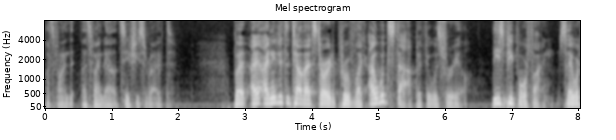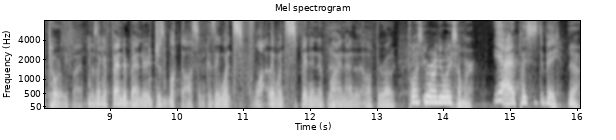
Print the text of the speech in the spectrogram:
Let's find it. Let's find out. Let's see if she survived. But I, I needed to tell that story to prove like I would stop if it was for real. These people were fine. So they were totally fine. It was like a fender bender. It just looked awesome because they went fly, they went spinning and flying out of the, off the road. Plus, you were on your way somewhere. Yeah, I had places to be, Yeah,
